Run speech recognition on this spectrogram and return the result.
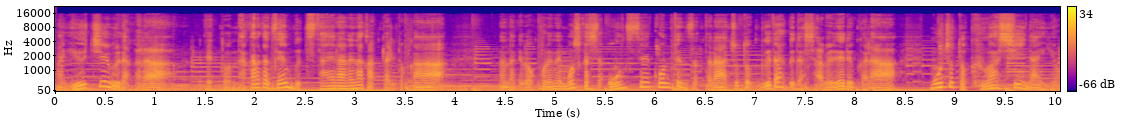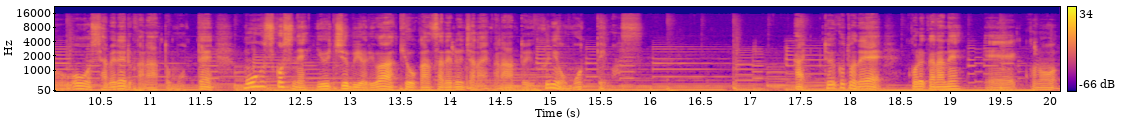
まあ、YouTube だから、えっと、なかなか全部伝えられなかったりとか、なんだけど、これね、もしかして音声コンテンツだったら、ちょっとグダグダ喋れるから、もうちょっと詳しい内容を喋れるかなと思って、もう少しね、YouTube よりは共感されるんじゃないかなというふうに思っています。はい。ということで、これからね、えー、この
